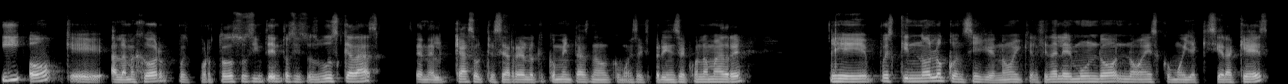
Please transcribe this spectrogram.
y o que a lo mejor, pues por todos sus intentos y sus búsquedas, en el caso que sea real lo que comentas, ¿no? Como esa experiencia con la madre, eh, pues que no lo consigue, ¿no? Y que al final el mundo no es como ella quisiera que es.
